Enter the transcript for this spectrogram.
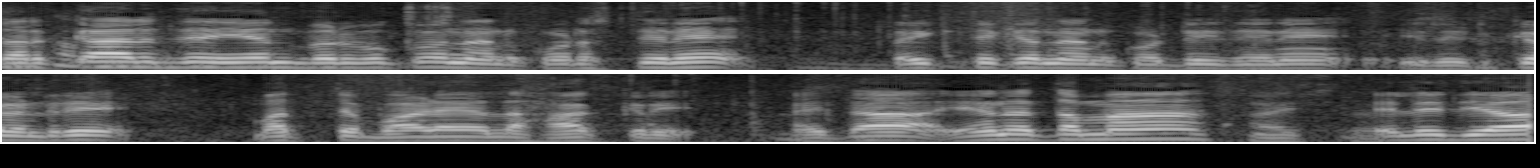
ಸರ್ಕಾರದ ಏನು ಬರಬೇಕು ನಾನು ಕೊಡಿಸ್ತೀನಿ. ವೈಯಕ್ತಿಕ ನಾನು ಕೊಟ್ಟಿದ್ದೀನಿ. ಇದು ಇಟ್ಕೊಳ್ರಿ ಮತ್ತೆ ಬಾಳೆ ಎಲ್ಲ ಹಾಕ್ರಿ. ಆಯ್ತಾ? ಏನತ್ತಮ್ಮ ಎಲ್ಲಿದ್ಯಾ?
